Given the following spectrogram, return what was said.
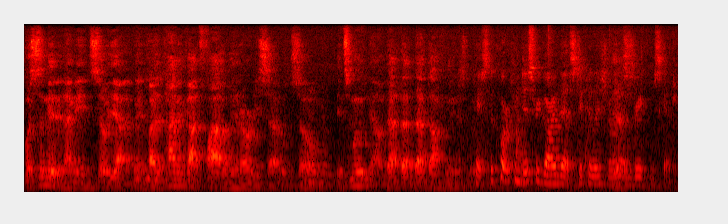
Was submitted, I mean, so yeah, I mean, by the time it got filed, it had already settled, so Mhm. it's moot now, that, that, that document is moot. Okay, so the court can disregard that stipulation on the briefing schedule.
